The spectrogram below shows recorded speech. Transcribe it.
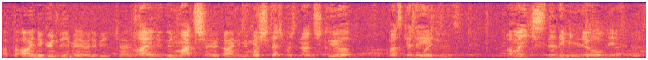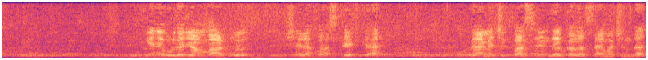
Hatta aynı gün değil mi? Öyle bir hikaye var. Aynı gün maç. Evet, aynı gün maç. Beşiktaş maçından çıkıyor, baskete geçiyor. Ama ikisinde de milli oldu yani. Gene burada Can Bartu, Şeref As, Lefter. Mehmetçik Basri'nin de Galatasaray maçında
